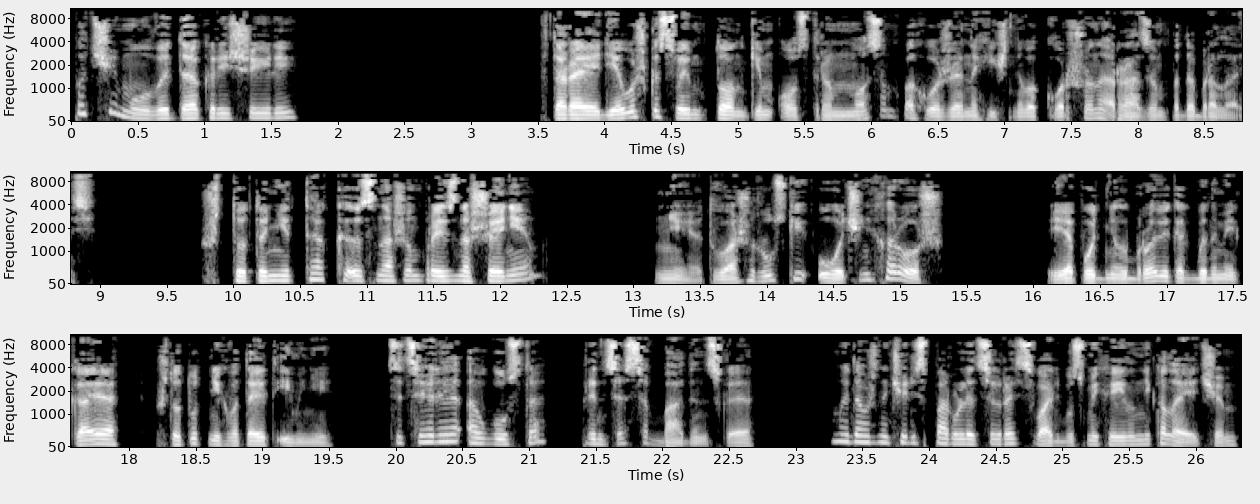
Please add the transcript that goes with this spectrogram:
Почему вы так решили? Вторая девушка своим тонким острым носом, похожая на хищного коршуна, разом подобралась. Что-то не так с нашим произношением? Нет, ваш русский очень хорош. Я поднял брови, как бы намекая, что тут не хватает имени. Цицилия Августа, принцесса Баденская. Мы должны через пару лет сыграть свадьбу с Михаилом Николаевичем.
